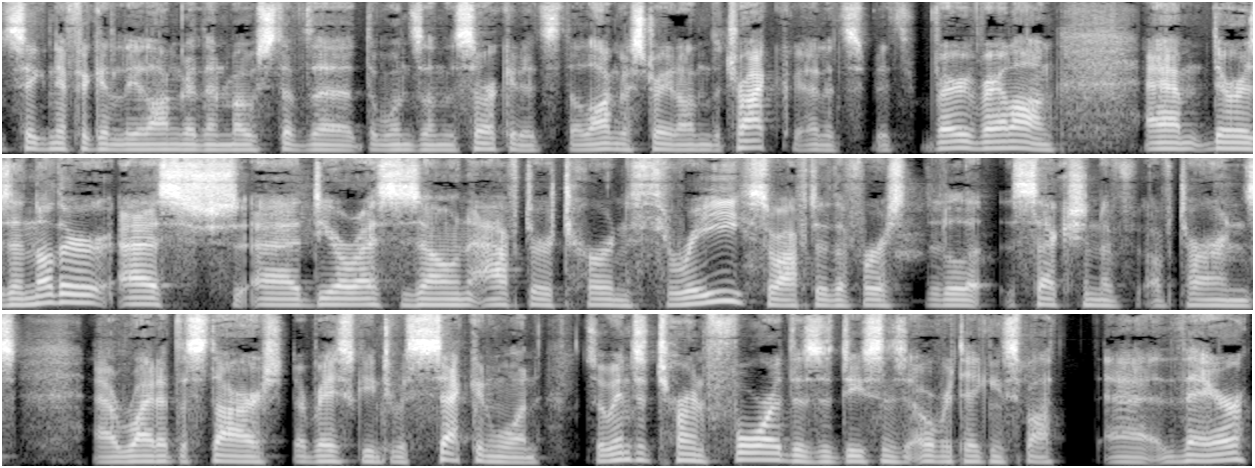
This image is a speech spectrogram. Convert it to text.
significantly longer than most of the the ones on the circuit. It's the longest straight on the track, and it's it's very very long. Um, there is another uh, uh, DRS zone after turn three, so after the first little section of of turns, uh, right at the start, they're basically into a second one. So into turn four, there's a decent overtaking spot uh, there.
